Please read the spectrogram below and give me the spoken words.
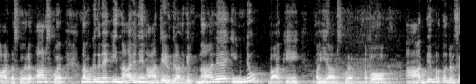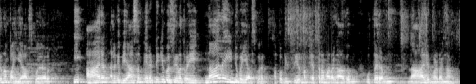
ആറിന്റെ സ്ക്വയർ ആർ സ്ക്വയർ നമുക്കിതിനെ ഈ നാലിനെ ആദ്യം എഴുതുകയാണെങ്കിൽ നാല് ഇന്റു ബാക്കി പൈ ആർ സ്ക്വയർ അപ്പോൾ ആദ്യം വൃത്തത്തിന്റെ വിസ്തീർണം പൈ ആർ സ്ക്വയർ ഈ ആരം അല്ലെങ്കിൽ വ്യാസം ഇരട്ടിക്കുമ്പോൾ വിസ്തീർണം എത്രയായി? നാല് ഇന്റു പൈ ആർ സ്ക്വയർ അപ്പോൾ വിസ്തീർണം എത്ര മടങ്ങാകും? ഉത്തരം നാല് മടങ്ങാകും.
